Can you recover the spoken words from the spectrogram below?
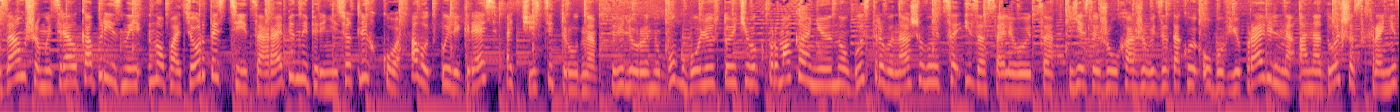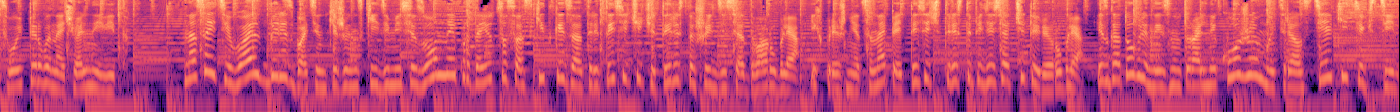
Замша – материал капризный, но потертости и царапины перенесет легко, а вот пыль и грязь очистить трудно. Велюр и нубук более устойчивы к промоканию, но быстро вынашиваются и засаливаются. Если же ухаживать за такой обувью правильно, она дольше сохранит свой первоначальный вид. На сайте Wildberries ботинки женские демисезонные продаются со скидкой за 3462 рубля. Их прежняя цена 5354 рубля. Изготовлены из натуральной кожи, материал стельки, текстиль,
